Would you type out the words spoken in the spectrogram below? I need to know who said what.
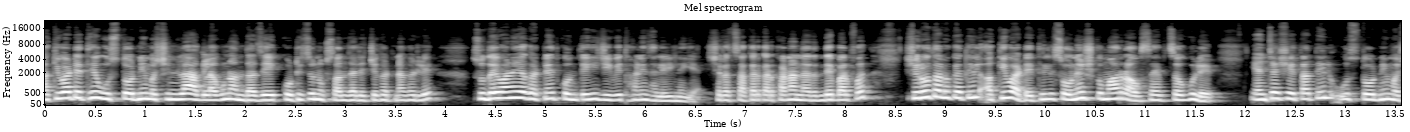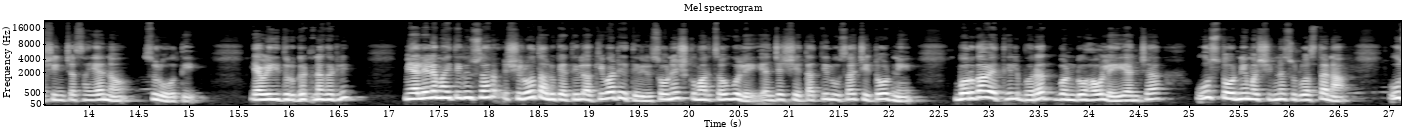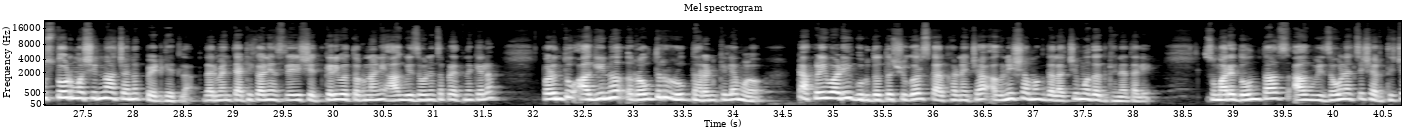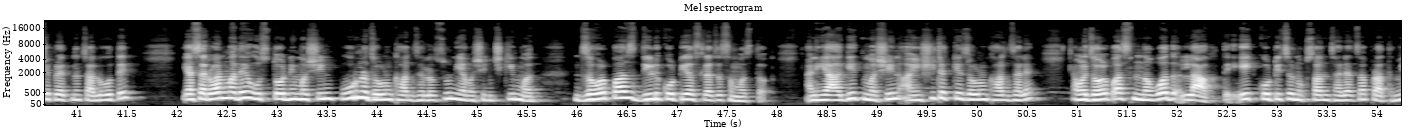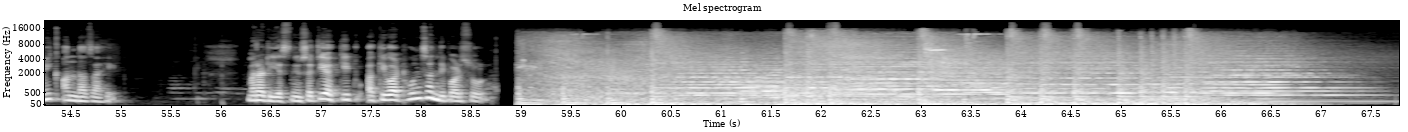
Speaker 1: अकिवाट येथे ऊसतोडणी मशीनला आग लागून अंदाजे एक कोटीचं नुकसान झाल्याची घटना घडली. सुदैवाने या घटनेत कोणतीही जीवितहानी झालेली नाही आहे शरद साखर कारखाना नरंदेमार्फत शिरो तालुक्यातील अकिवाट येथील सोनेश कुमार रावसाहेब चौगुले यांच्या शेतातील ऊस तोडणी मशीनच्या सहाय्यानं सुरू होती. यावेळी ही दुर्घटना घडली. मिळालेल्या माहितीनुसार शिरोळ तालुक्यातील अकिवाट येथील सोनेश कुमार चौगुले यांच्या शेतातील ऊसाची तोडणी बोरगाव येथील भरत बंडू हावले यांच्या ऊस तोडणी मशीननं सुरू असताना ऊसतोड मशीननं अचानक पेट घेतला. दरम्यान त्या ठिकाणी असलेले शेतकरी व तरुणांनी आग विझवण्याचा प्रयत्न केला परंतु आगीनं रौद्र रूप धारण केल्यामुळं टाकळीवाडी गुरुदत्त शुगर्स कारखान्याच्या अग्निशामक दलाची मदत घेण्यात आली. सुमारे दोन तास आग विझवण्याचे शर्थीचे प्रयत्न चालू होते. या सर्वांमध्ये ऊसतोडणी मशीन पूर्ण जळून खाक झालं असून या मशीनची किंमत जवळपास दीड कोटी असल्याचं समजतं. आणि या आगीत मशीन ऐंशी टक्के जळून खाक झाले त्यामुळे जवळपास नव्वद लाख ते एक कोटीचं नुकसान झाल्याचा प्राथमिक अंदाज आहे. मराठी एस न्यूजसाठी अकी अकिवाटहून संदीप अडसूळ.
